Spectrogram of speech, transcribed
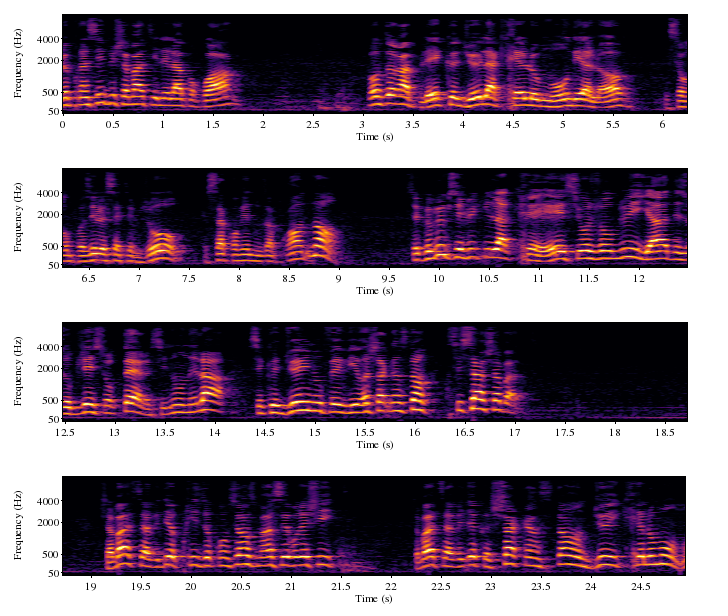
Le principe du Shabbat, il est là pourquoi? Pour te rappeler que Dieu a créé le monde et alors il s'est reposé le septième jour. C'est ça qu'on vient de nous apprendre Non c'est que vu que c'est lui qui l'a créé, si aujourd'hui il y a des objets sur terre, et si nous on est là, c'est que Dieu nous fait vivre à chaque instant. C'est ça Shabbat. Shabbat, ça veut dire prise de conscience, mais c'est vrai. Shabbat, ça veut dire que chaque instant, Dieu il crée le monde.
